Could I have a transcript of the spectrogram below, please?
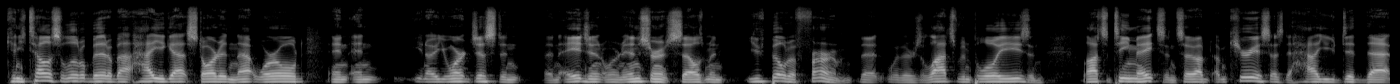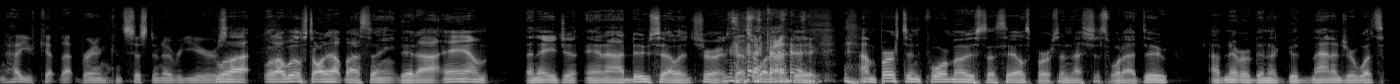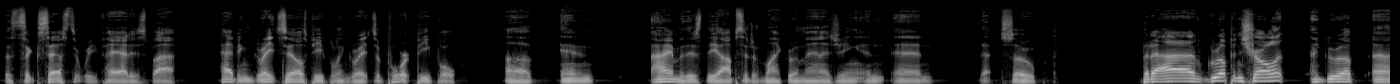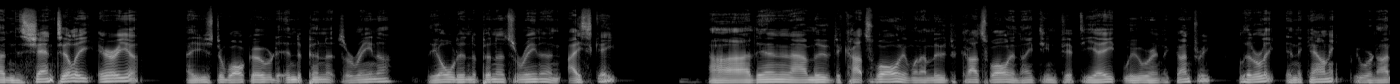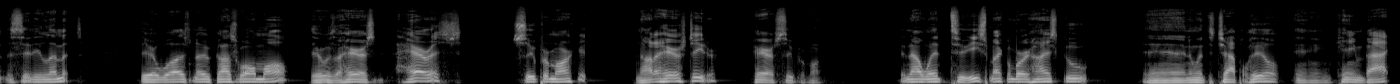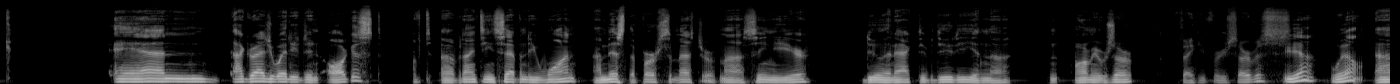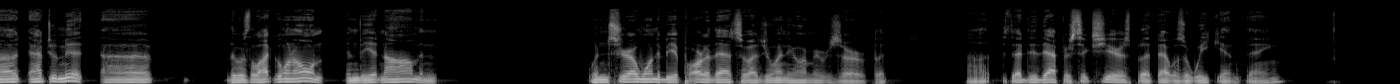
can you tell us a little bit about how you got started in that world? And and you know you weren't just an an agent or an insurance salesman. You've built a firm that where there's lots of employees and lots of teammates, and so I'm, I'm curious as to how you did that and how you've kept that brand consistent over years. Well, I, well, I will start out by saying that I am an agent and I do sell insurance. That's what I do. I'm first and foremost a salesperson. That's just what I do. I've never been a good manager. What's the success that we've had is by having great salespeople and great support people. Uh, and I am this the opposite of micromanaging, and and that so. But I grew up in Charlotte. I grew up uh, in the Chantilly area. I used to walk over to Independence Arena, the old Independence Arena, and ice skate. Uh, then I moved to Cotswold, and when I moved to Cotswold in 1958, we were in the country, literally in the county. We were not in the city limits. There was no Cotswold Mall. There was a Harris Harris supermarket, not a Harris Teeter, Harris supermarket. Then I went to East Mecklenburg High School, and I went to Chapel Hill, and came back. And I graduated in August of, of 1971. I missed the first semester of my senior year doing active duty in the Army Reserve. Thank you for your service. Yeah, well, uh, I have to admit, uh, there was a lot going on in Vietnam, and wasn't sure I wanted to be a part of that, so I joined the Army Reserve. But uh, I did that for six years, but that was a weekend thing.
